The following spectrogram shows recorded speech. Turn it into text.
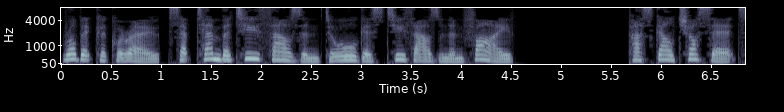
Robert Coquereaux, September 2000 to August 2005. Pascal Chossat,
